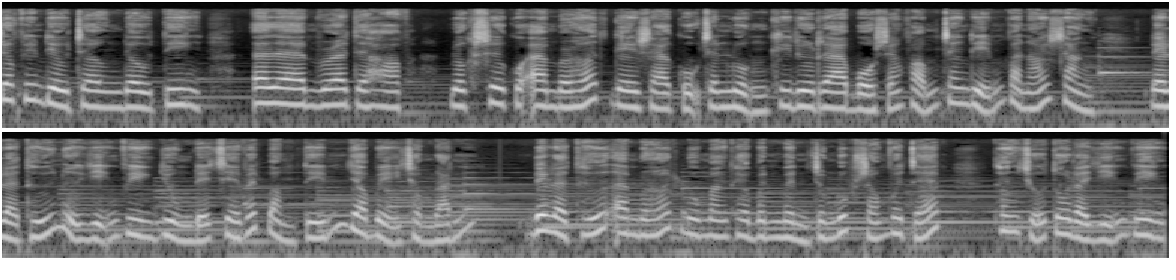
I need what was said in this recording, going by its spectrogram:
Trong phiên điều trần đầu tiên, Ellen Bradehoff, luật sư của Amber Heard gây ra cuộc tranh luận khi đưa ra bộ sản phẩm trang điểm và nói rằng đây là thứ nữ diễn viên dùng để che vết bầm tím do bị chồng đánh. Đây là thứ Amber Heard luôn mang theo bên mình trong lúc sống với Depp. Thân chủ tôi là diễn viên,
